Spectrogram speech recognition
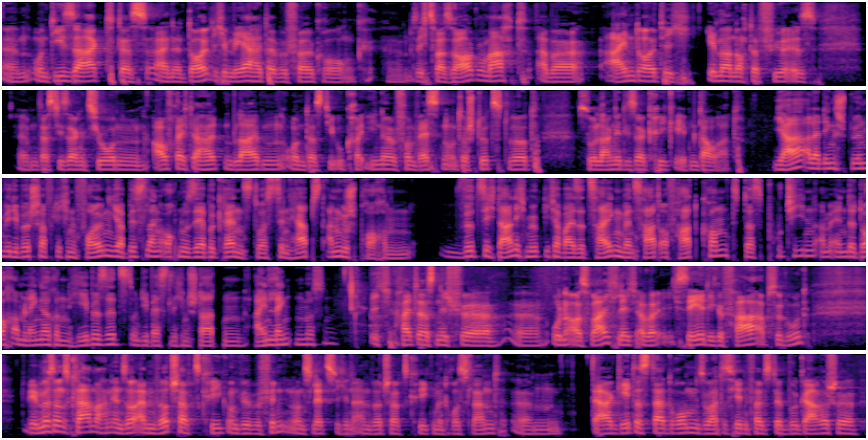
Ähm, und die sagt, dass eine deutliche Mehrheit der Bevölkerung sich zwar Sorgen macht, aber eindeutig immer noch dafür ist, ähm, dass die Sanktionen aufrechterhalten bleiben und dass die Ukraine vom Westen unterstützt wird, solange dieser Krieg eben dauert. Ja, allerdings spüren wir die wirtschaftlichen Folgen ja bislang auch nur sehr begrenzt. Du hast den Herbst angesprochen. Wird sich da nicht möglicherweise zeigen, wenn es hart auf hart kommt, dass Putin am Ende doch am längeren Hebel sitzt und die westlichen Staaten einlenken müssen? Ich halte das nicht für äh, unausweichlich, aber ich sehe die Gefahr absolut. Wir müssen uns klar machen, in so einem Wirtschaftskrieg, und wir befinden uns letztlich in einem Wirtschaftskrieg mit Russland, ähm, da geht es darum, so hat es jedenfalls der bulgarische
